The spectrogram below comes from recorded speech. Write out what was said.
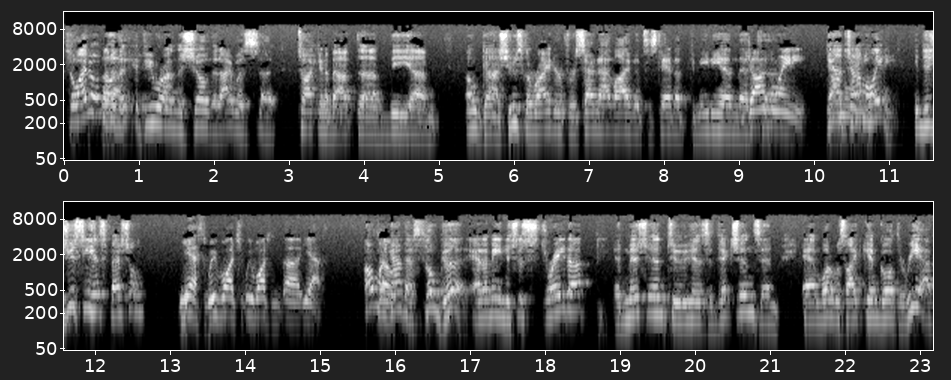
So I don't But, know uh, that if you were on the show that I was uh, talking about uh, the um, oh gosh, who's the writer for Saturday Night Live? It's a stand-up comedian that John uh, Mulaney. Yeah, John Mulaney. Did you see his special? Yes, we've watched, we watched, uh, yes. Oh my So- God, that's so good. And I mean, it's just straight up admission to his addictions and, and what it was like him going through rehab.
